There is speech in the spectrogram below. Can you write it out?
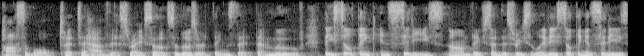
possible to, to have this right so so those are things that that move they still think in cities um, they've said this recently they still think in cities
